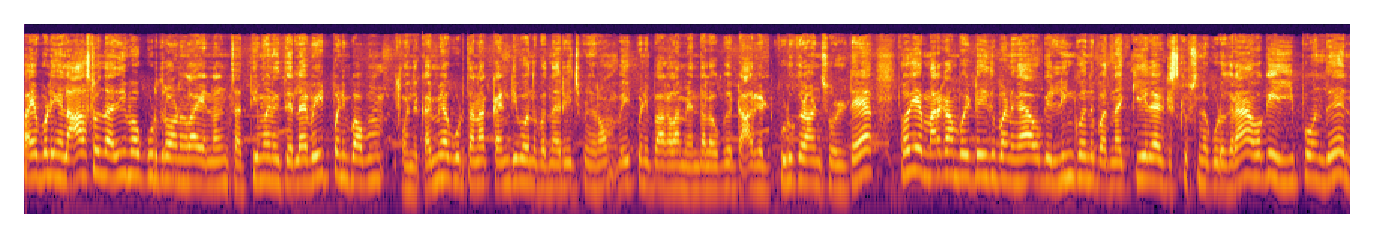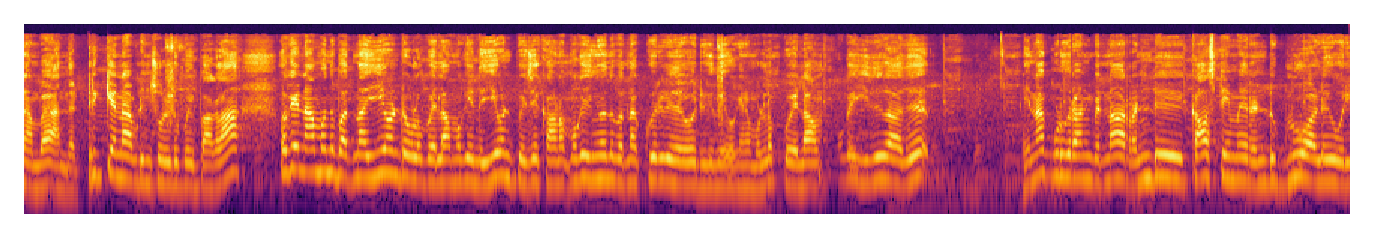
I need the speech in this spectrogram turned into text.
பயப்படுங்க லாஸ்ட்டில் வந்து அதிகமாக கொடுத்துருவானுங்களா என்னன்னு சத்தியமாக எனக்கு தெரியல. வெயிட் பண்ணி பார்ப்போம். கொஞ்சம் கம்மியாக கொடுத்தானா கண்டிப்பாக வந்து பார்த்தீங்கன்னா ரீச் பண்ணிடுறோம் வெயிட் பண்ணி பார்க்கலாம் எந்த அளவுக்கு டார்கெட் கொடுக்குறான்னு சொல்லிட்டு. ஓகே மறக்காமல் போயிட்டு இது பண்ணுங்கள் ஓகே லிங்க் வந்து பார்த்தீங்கன்னா கீழே டிஸ்கிரிப்ஷனில் கொடுக்குறேன். ஓகே இப்போ வந்து நம்ம அந்த ட்ரிக் என்ன அப்படின்னு சொல்லிட்டு போய் பார்க்கலாம். ஓகே நாம் வந்து பார்த்தீங்கன்னா ஈவெண்ட்டுக்குள்ளே போயிடலாம். ஓகே இந்த ஈவெண்ட் பேஜே காணும். ஓகே இங்கே வந்து பார்த்தீங்கன்னா குருவி இருக்குது. ஓகே நம்ம உள்ளே போயிடலாம். ஓகே இது அது. என்ன கொடுக்குறான்னு பார்த்தீங்கன்னா ரெண்டு காஸ்டியூமு ரெண்டு க்ளூ ஆளு ஒரு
